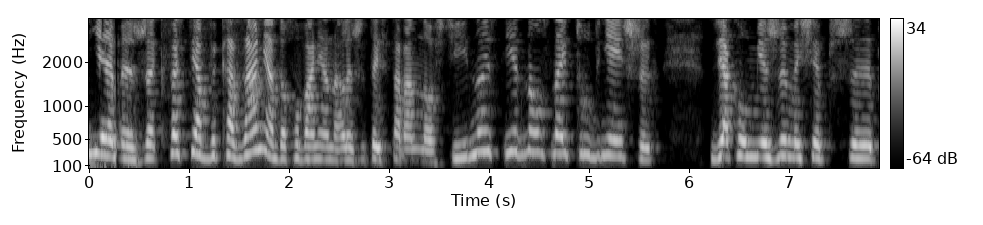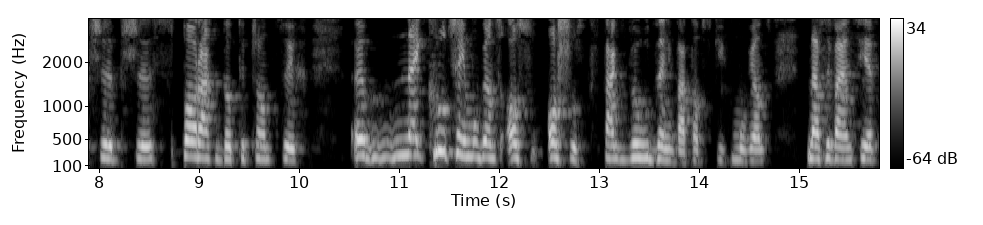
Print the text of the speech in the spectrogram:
wiemy, że kwestia wykazania dochowania należytej staranności no jest jedną z najtrudniejszych, z jaką mierzymy się przy, przy, przy sporach dotyczących najkrócej mówiąc oszustw, tak, wyłudzeń VAT-owskich mówiąc, nazywając je w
